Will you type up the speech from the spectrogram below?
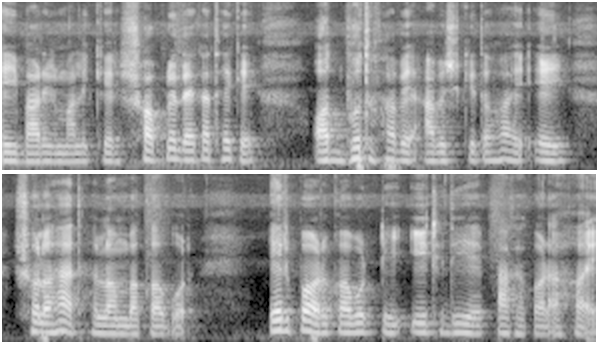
এই বাড়ির মালিকের স্বপ্নে দেখা থেকে অদ্ভুতভাবে আবিষ্কৃত হয় এই ষোলো হাত লম্বা কবর। এরপর কবরটি ইট দিয়ে পাকা করা হয়।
